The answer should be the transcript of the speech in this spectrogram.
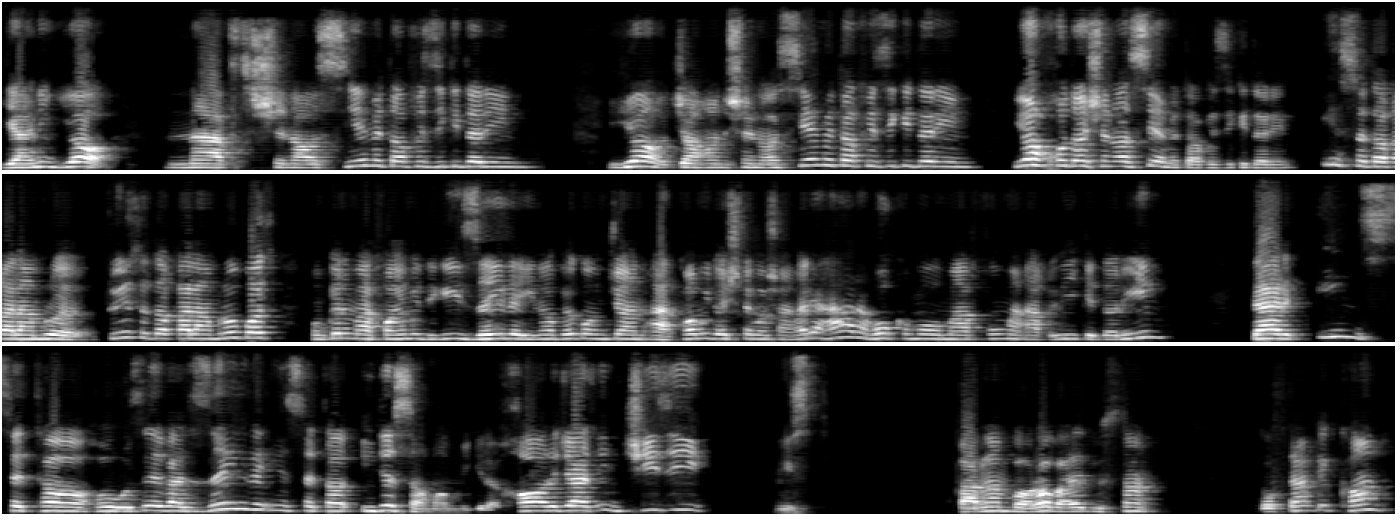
یعنی یا نفس شناسی متافیزیکی داریم یا جهان شناسی متافیزیکی داریم یا خداشناسی متافیزیکی داریم؟ این ستا قلم رو تو این ستا قلم رو باز ممکنه مفاهیم دیگه زیل اینا بگنجن احکامی داشته باشن. ولی هر حکم و مفهوم عقلی که داریم در این ستا حوزه و زیل این ستا ایده سامان می‌گیره. خارج از این چیزی نیست. قبلا بارها برای دوستان گفتم که کانت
